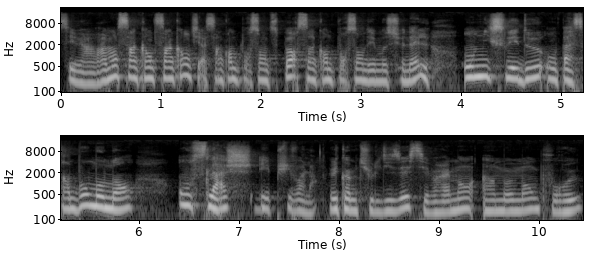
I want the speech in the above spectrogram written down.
C'est vraiment 50-50. Il y a 50% de sport, 50% d'émotionnel. On mixe les deux, on passe un bon moment on se lâche et puis voilà. Et comme tu le disais, c'est vraiment un moment pour eux,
